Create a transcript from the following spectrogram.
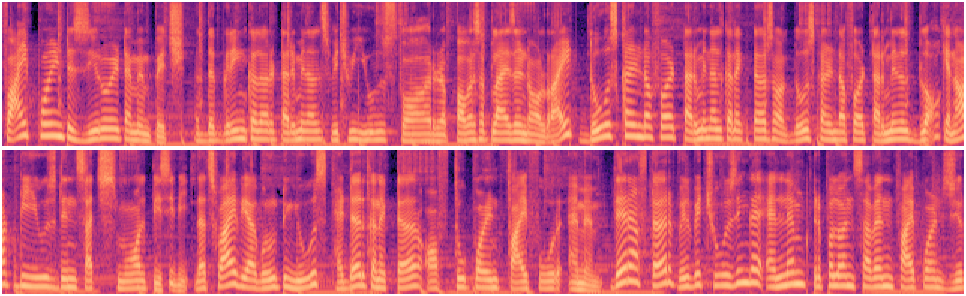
5.08 mm pitch. The green color terminals which we use for power supplies and all right. Those kind of a terminal connectors or those kind of a terminal block cannot be used in such small PCB. That's why we are going to use header connector of 2.54 mm. Thereafter, we'll be choosing a LM1117 5.0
